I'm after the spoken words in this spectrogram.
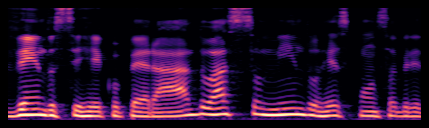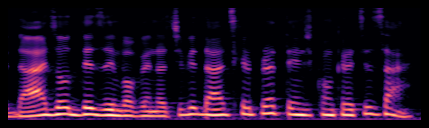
vendo-se recuperado, assumindo responsabilidades ou desenvolvendo atividades que ele pretende concretizar.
